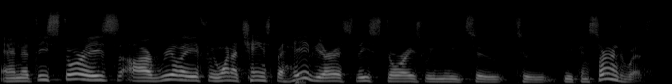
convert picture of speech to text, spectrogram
And that these stories are really, if we want to change behavior, it's these stories we need to, to be concerned with.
